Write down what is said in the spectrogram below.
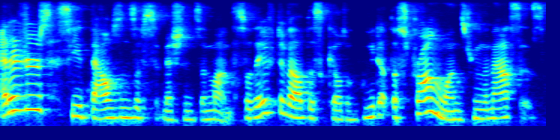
Editors see thousands of submissions a month, so they've developed the skill to weed out the strong ones from the masses.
